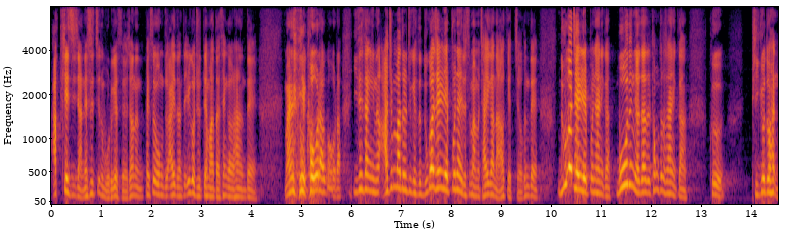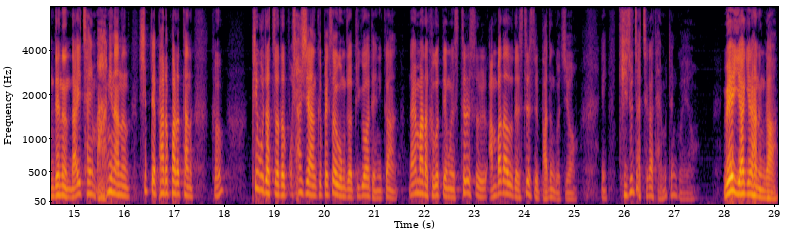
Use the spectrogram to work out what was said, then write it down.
악해지지 않았을지도 모르겠어요. 저는 백설공주 아이들한테 읽어줄 때마다 생각을 하는데 만약에 거울아 거울아 이 세상에 있는 아줌마들 중에서 누가 제일 예쁘냐 이랬으면 아마 자기가 나왔겠죠. 근데 누가 제일 예쁘냐 하니까 모든 여자들 통틀어서 하니까 그 비교도 안 되는 나이 차이 많이 나는 10대 파릇파릇한 그 피부 젖어도 뽀샤시한 그 백설공주와 비교가 되니까 날마다 그것 때문에 스트레스를 안 받아도 될 스트레스를 받은 거죠. 이 기준 자체가 잘못된 거예요. 왜 이야기를 하는가?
